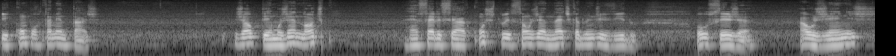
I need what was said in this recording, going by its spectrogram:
e comportamentais. Já o termo genótipo refere-se à constituição genética do indivíduo, ou seja, aos genes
